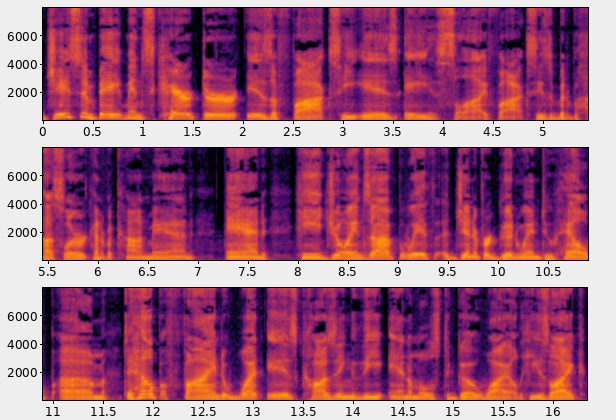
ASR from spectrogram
Jason Bateman's character is a fox. He is a sly fox. He's a bit of a hustler, kind of a con man, and he joins up with Ginnifer Goodwin to help um to help find what is causing the animals to go wild. He's like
